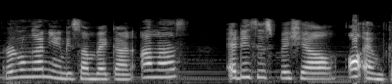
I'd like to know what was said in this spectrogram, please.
renungan yang disampaikan Anas edisi spesial OMK.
